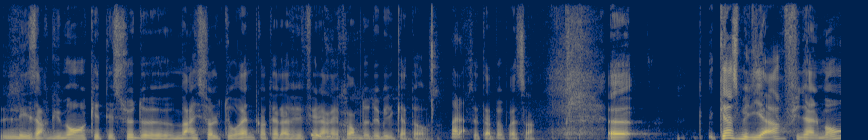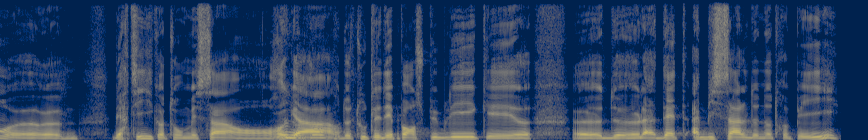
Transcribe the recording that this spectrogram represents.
les arguments qui étaient ceux de Marisol Touraine quand elle avait fait la réforme de 2014. C'est à peu près ça. 15 euh, milliards, finalement, euh, Bertie, quand on met ça en regard de toutes les dépenses publiques et euh, de la dette abyssale de notre pays,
